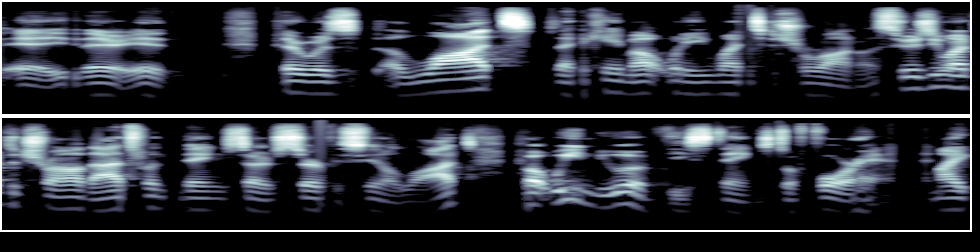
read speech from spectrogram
It, there, it, there was a lot that came out when he went to Toronto. As soon as he went to Toronto, that's when things started surfacing a lot. But we knew of these things beforehand. Mike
